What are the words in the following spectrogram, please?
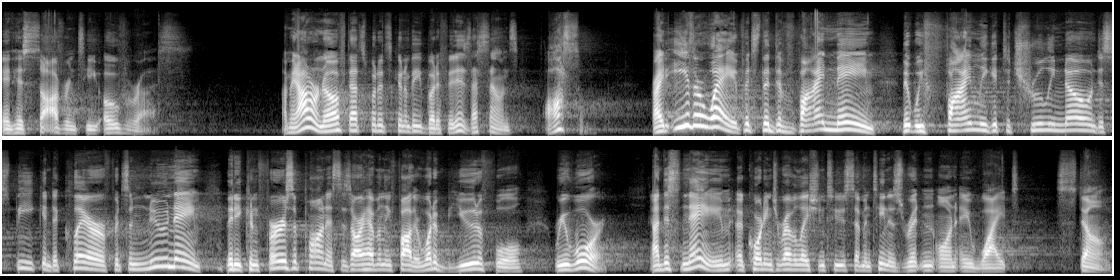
and His sovereignty over us? I mean, I don't know if that's what it's going to be, but if it is, that sounds awesome, right? Either way, if it's the divine name that we finally get to truly know and to speak and declare, if it's a new name that He confers upon us as our Heavenly Father, what a beautiful reward. Now, this name, according to Revelation 2:17, is written on a white stone.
